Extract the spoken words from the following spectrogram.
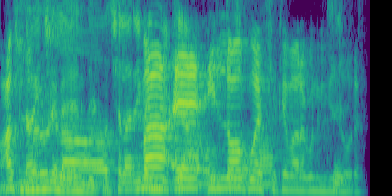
Assolutamente. Noi ce la, ce la Ma eh, il logo è. Che Guevara con il Sì. visore.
